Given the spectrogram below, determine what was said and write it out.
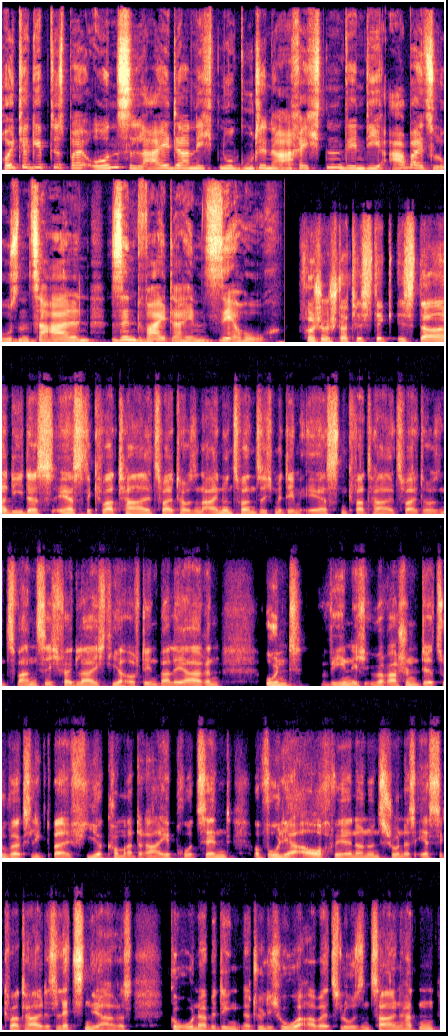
Heute gibt es bei uns leider nicht nur gute Nachrichten, denn die Arbeitslosenzahlen sind weiterhin sehr hoch. Frische Statistik ist da, die das erste Quartal 2021 mit dem ersten Quartal 2020 vergleicht, hier auf den Balearen. Und wenig überraschend, der Zuwachs liegt bei 4,3 Prozent, obwohl ja auch, wir erinnern uns schon, das erste Quartal des letzten Jahres Corona-bedingt natürlich hohe Arbeitslosenzahlen hatten.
